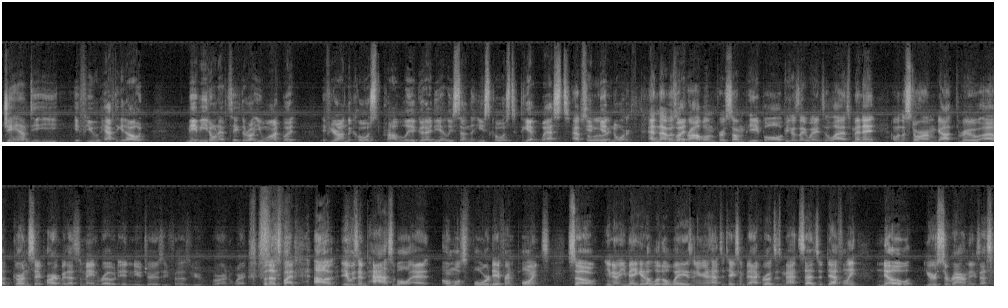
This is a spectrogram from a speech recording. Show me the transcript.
jammed. If you have to get out, maybe you don't have to take the route you want, but if you're on the coast, probably a good idea, at least on the east coast, to get west Absolutely. and get north. And that was a problem for some people because they waited to the last minute. And when the storm got through, uh, Garden State Parkway, that's the main road in New Jersey, for those of you who aren't aware, but that's fine. Uh, it was impassable at almost four different points. So, you know, you may get a little ways and you're going to have to take some back roads, as Matt said. So definitely know your surroundings. That's,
